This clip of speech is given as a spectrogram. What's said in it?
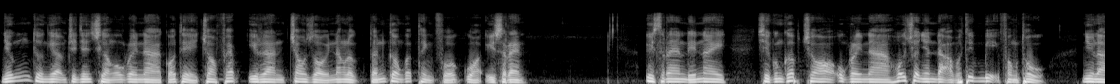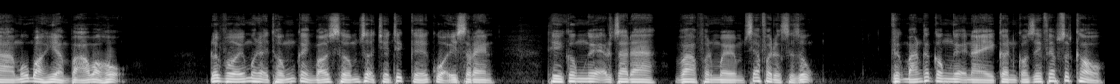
những thử nghiệm trên chiến trường Ukraine có thể cho phép Iran trau dồi năng lực tấn công các thành phố của Israel. Israel đến nay chỉ cung cấp cho Ukraine hỗ trợ nhân đạo và thiết bị phòng thủ như là mũ bảo hiểm và áo bảo hộ. Đối với một hệ thống cảnh báo sớm dựa trên thiết kế của Israel thì công nghệ radar và phần mềm sẽ phải được sử dụng. Việc bán các công nghệ này cần có giấy phép xuất khẩu.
